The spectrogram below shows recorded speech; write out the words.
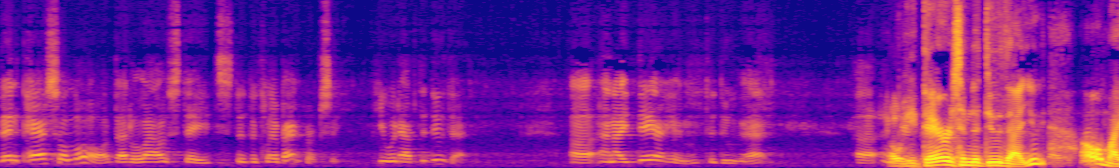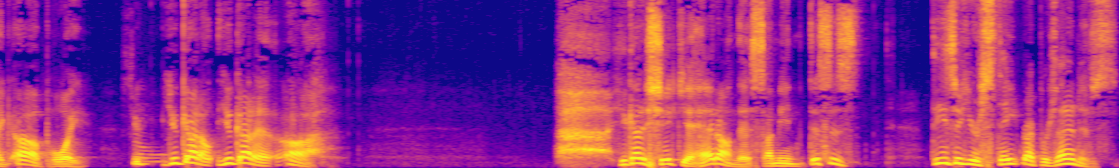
then pass a law that allows states to declare bankruptcy. He would have to do that. Uh, and I dare him to do that. Uh, oh, he dares him to do that. You, oh my, oh boy, you you gotta you gotta uh, you gotta shake your head on this. I mean, this is these are your state representatives,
